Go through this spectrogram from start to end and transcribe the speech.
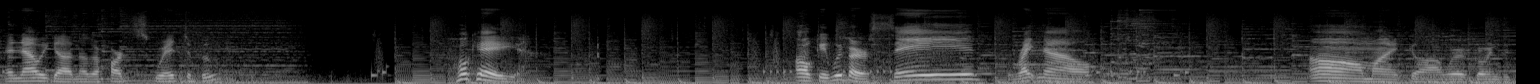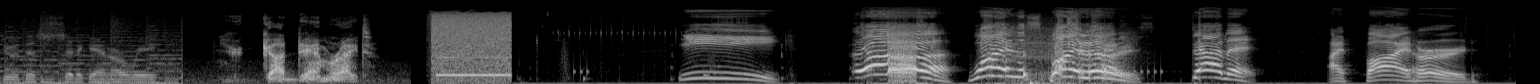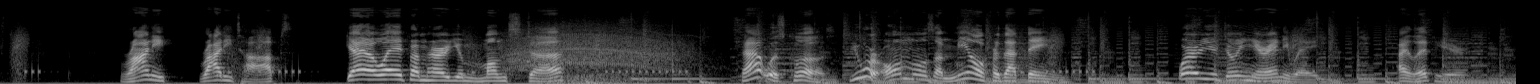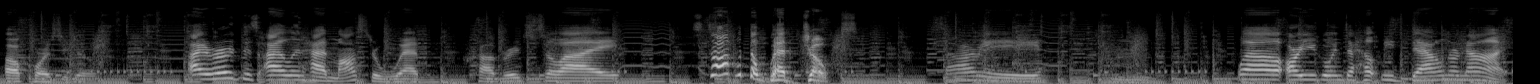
And now we got another heart squid to boot. Okay. Okay, we better save right now. Oh my god, we're going to do this shit again, are we? You're goddamn right. Eek! Ugh! Why the spiders? Damn it! I I heard. Ronnie, Rottytops, get away from her, you monster! That was close. You were almost a meal for that thing. What are you doing here anyway? I live here. Oh, of course you do. I heard this island had monster web coverage, so I... Stop with the web jokes! Sorry. Hmm. Well, are you going to help me down or not?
